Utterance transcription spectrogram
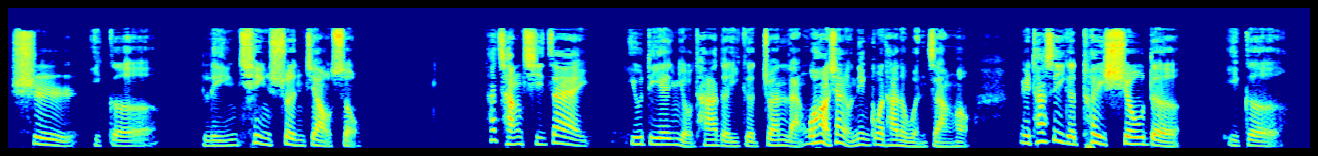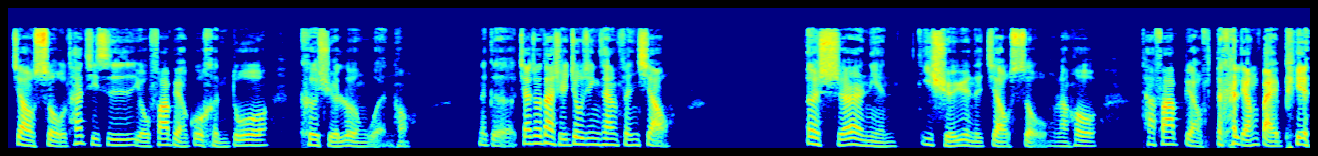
是一个林庆顺教授，他长期在 UDN 有他的一个专栏，我好像有念过他的文章哦，因为他是一个退休的一个教授，他其实有发表过很多科学论文哦，那个加州大学旧金山分校二十二年医学院的教授，然后。他发表大概两百篇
